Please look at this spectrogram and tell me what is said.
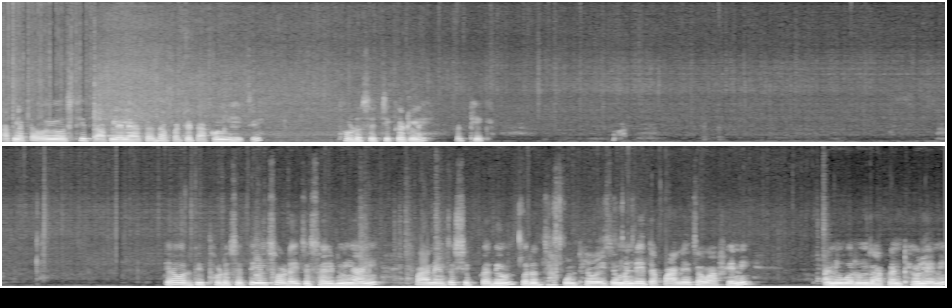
आपला तवा व्यवस्थित तापलेला आहे. आता धपाटे टाकून घ्यायचे. थोडंसं चिकटलं आहे पण ठीक आहे. वरती थोडंसं तेल सोडायचं साईडनी आणि पाण्याचा शिपका देऊन परत झाकून ठेवायचं. म्हणजे त्या पाण्याच्या वाफेने आणि वरून झाकण ठेवल्याने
